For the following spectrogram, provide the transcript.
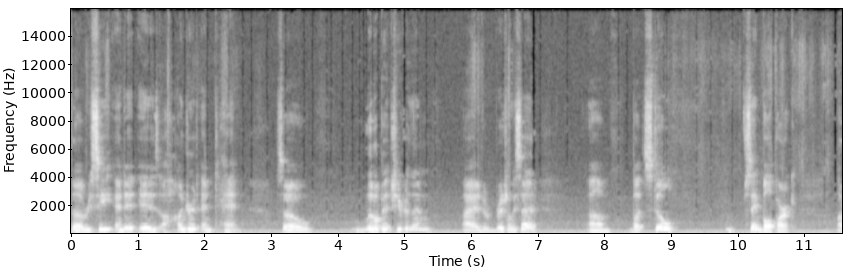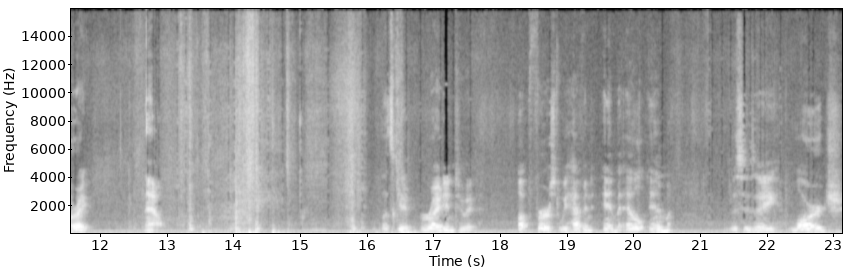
the receipt and it is 110. So a little bit cheaper than I had originally said, um, but still same ballpark. All right, now let's get right into it. Up first, we have an MLM. This is a large.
